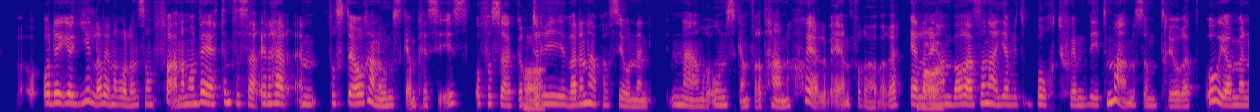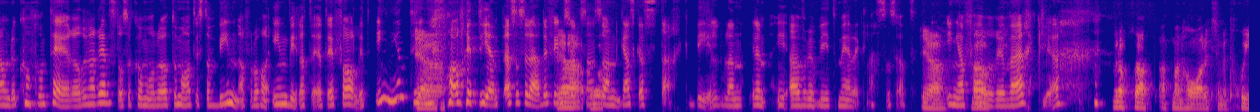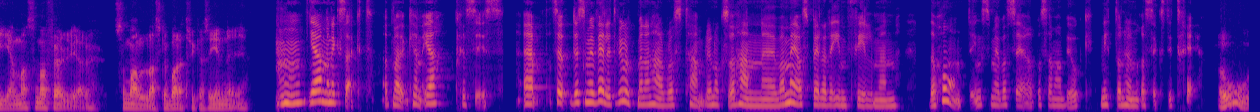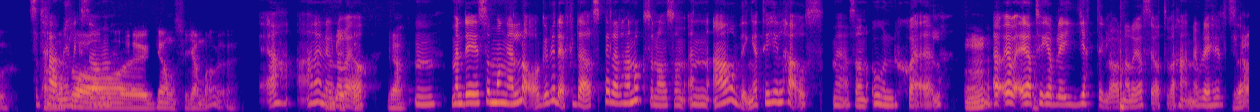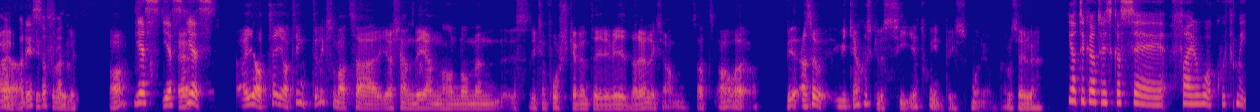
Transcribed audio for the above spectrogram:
och det, jag gillar den rollen som fan, när man vet inte så här, är det här en, förstår han ondskan precis? Och försöker Ja. driva den här personen närmare ondskan för att han själv är en förövare? Eller Ja. är han bara en sån här jävligt bortskämd vit man som tror att, oh ja, men om du konfronterar dina rädslor så kommer du automatiskt att vinna för du har inbillat dig att det är farligt. Ingenting Ja. är farligt egentligen. Alltså sådär, det finns Ja, också en och- sån ganska stark bild bland, i, den, i övre vit medelklass och så att Ja. inga faror är verkliga. Men också att, att man har liksom ett schema som man följer. Som alla ska bara trycka sig in i. Mm, ja men exakt. Att man kan, ja, precis. Eh, så det som är väldigt roligt med den här Ross Tamblin också, han eh, var med och spelade in filmen The Haunting som är baserad på samma bok 1963. Oh, Så han han är liksom, eh, ganska gammal nu. ja, han är nog några år. Ja. Mm. Men det är så många lager i det, för där spelade han också någon som en arvinge till Hill House med en sån ond själ. Mm. Jag, jag, jag, jag blev jätteglad när jag såg att det var han. Jag blev helt så Ja, ja. hoppade i Shit, soffan. roligt. Ja. Yes, yes, Eh, yes. Ja, Jag, jag tänkte liksom att så här, jag kände igen honom men liksom forskade inte i det vidare. Liksom. Så att, ja, vi, alltså, vi kanske skulle se Twin Peaks så småningom. Vad säger du? Jag tycker att vi ska se Fire Walk With Me.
